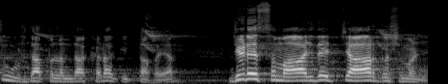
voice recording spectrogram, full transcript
ਝੂਠ ਦਾ ਪਲੰਦਾ ਖੜਾ ਕੀਤਾ ਹੋਇਆ, ਜਿਹੜੇ ਸਮਾਜ ਦੇ ਚਾਰ ਦੁਸ਼ਮਣ ਨੇ।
